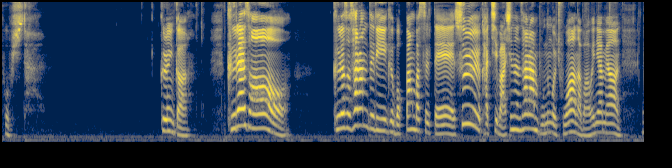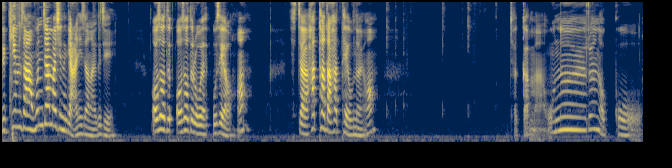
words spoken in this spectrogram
봅시다. 그러니까, 그래서, 그래서 사람들이 그 먹방 봤을 때 술 같이 마시는 사람 보는 걸 좋아하나 봐. 왜냐면, 느낌상 혼자 마시는 게 아니잖아. 그지? 어서, 드, 어서들 오, 오세요. 어? 진짜 핫하다 핫해 오늘 어? 잠깐만. 오늘은 없고.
